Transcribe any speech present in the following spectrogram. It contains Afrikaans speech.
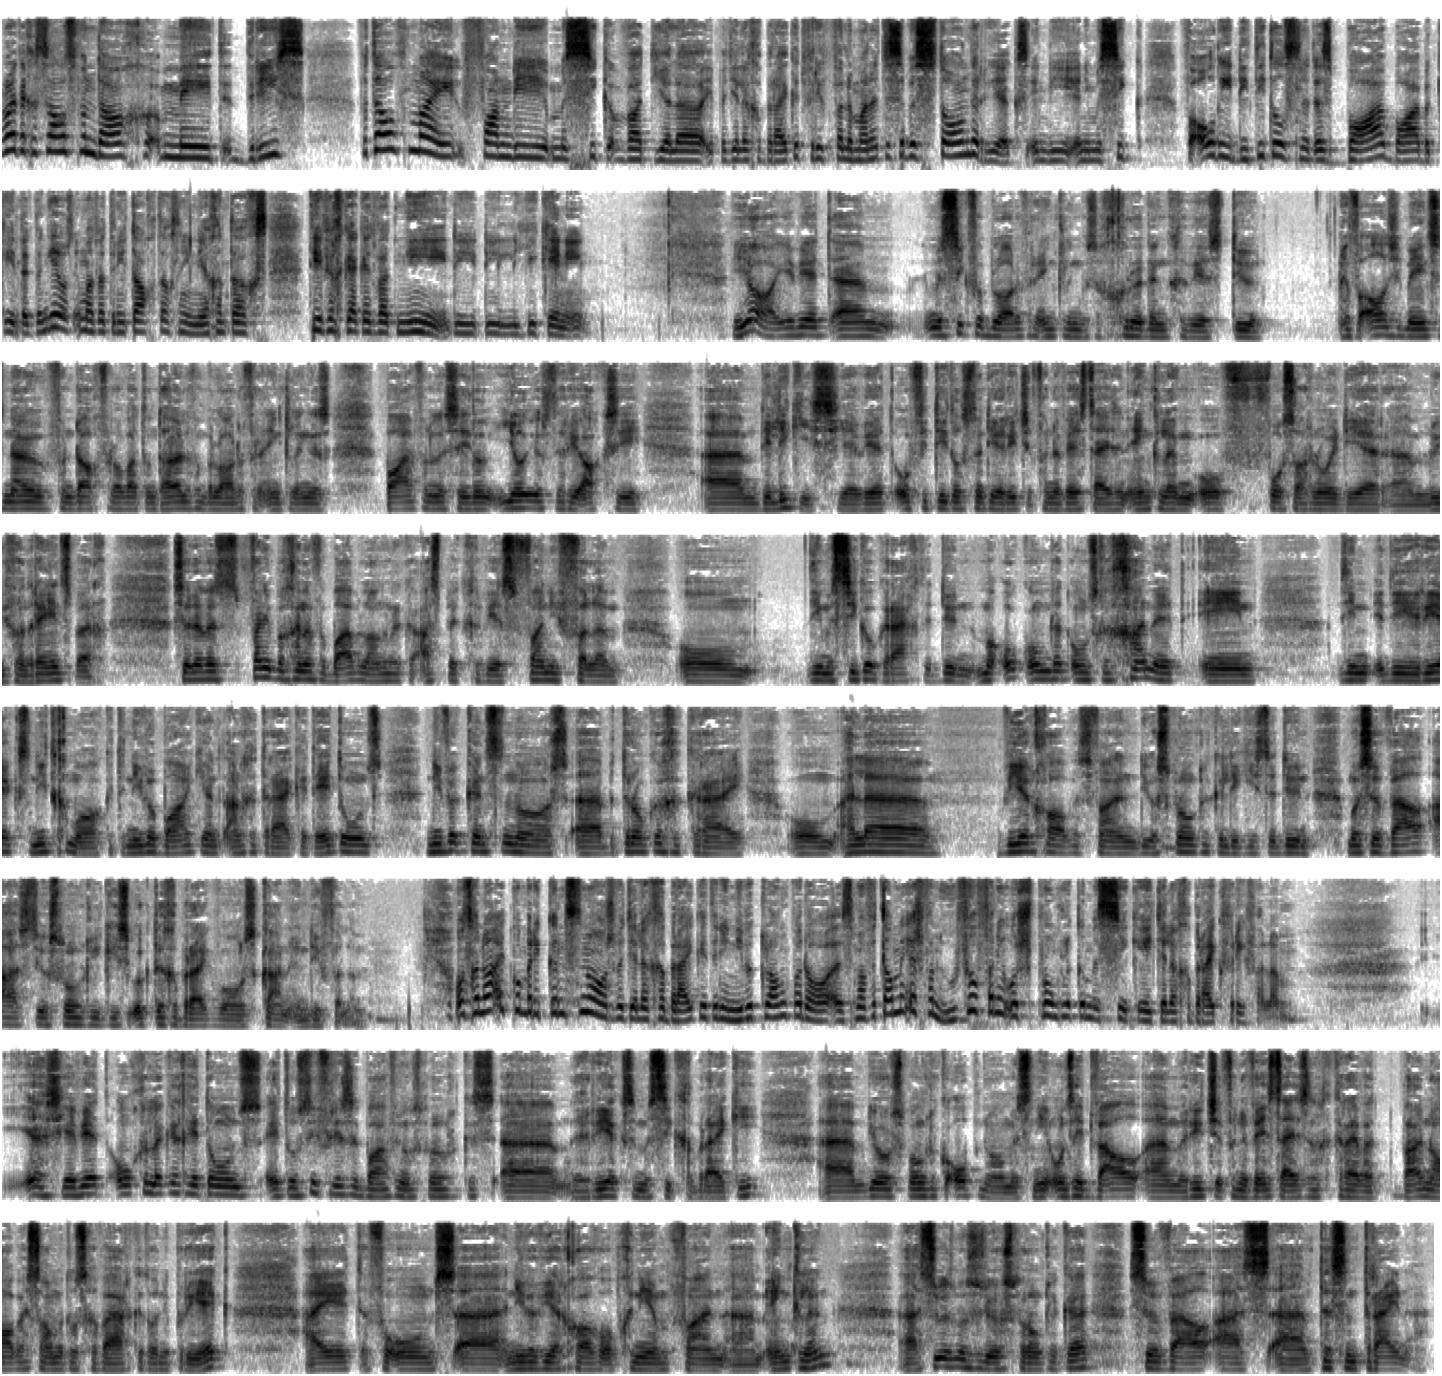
Right, ek gesels vandag met Dries. Vertel vir my van die musiek wat jy wat jy gebruik het vir die film. Dit is 'n bestaande reeks en die in die musiek, veral die die titelsnit is baie baie bekend. Ek dink jy was iemand wat in die 80s en die 90s TV gekyk het wat nie die die liedjie ken nie. Ja, jy weet, ehm um, musiek vir blare verenkeling was 'n groot ding geweest toe. En veral as jy mense nou vandag vra wat onthou hulle van belade verenkeling is, baie van hulle sê die heel eerste reaksie, ehm um, die liedjies, jy weet, of die titels net die Richard van der Westhuizen enkeling of Fossarnoy deur ehm um, Louis van Rensburg. So dit was van die begin af 'n baie belangrike aspek geweest van die film om die musiek ook reg te doen, maar ook omdat ons gegaan het en die die reeks nie gemaak het 'n nuwe baadjie aan aangetrek het het ons nuwe kunstenaars uh, betrokke gekry om hulle weergawe van die oorspronklike liedjies te doen, maar sowel as die oorspronklike liedjies ook te gebruik waar ons kan in die film. Ons gaan nou uitkom by die kunstenaars wat jy gele gebruik het in die nuwe klank wat daar is, maar vertel my eers van hoeveel van die oorspronklike musiek het jy gebruik vir die film? Ja, yes, jy weet ongelukkig het ons het ons nie vreeslik baie van ons oorspronklike uh reekse musiek gebruik nie. Ehm um, die oorspronklike opnames nie. Ons het wel ehm um, Richard van der Westhuizen gekry wat baie naby saam met ons gewerk het aan die projek. Hy het vir ons uh, 'n uh, nuwe weergawe opgeneem van ehm um, enkeling. Uh soos ons die oorspronklike sowel as ehm um, tussen treine.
